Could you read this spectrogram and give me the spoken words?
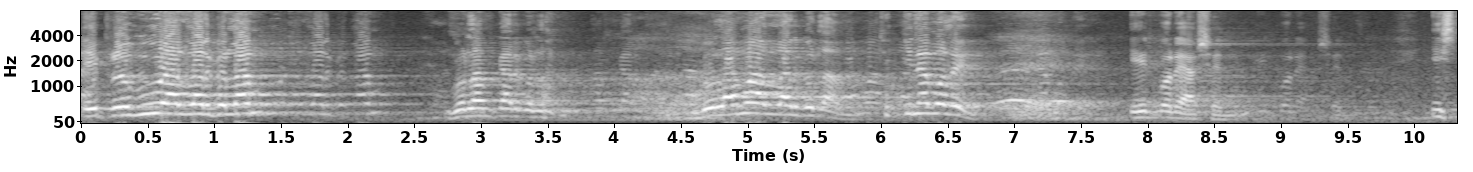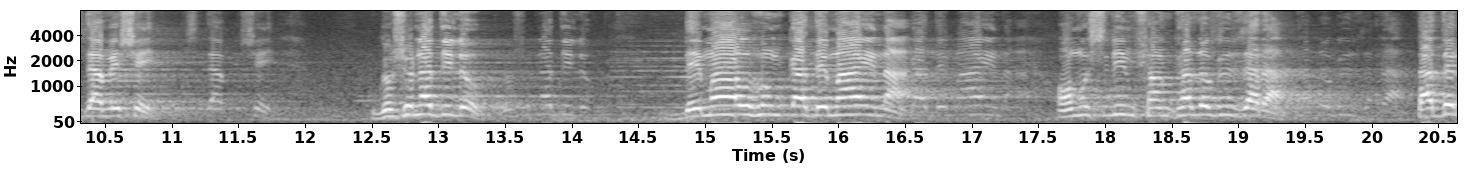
এই প্রভু আল্লাহর গোলাম। গোলাম কার গোলাম? গোলামও আল্লাহর গোলাম। ঠিক কিনা বলেন? এরপরে আসেন। ইসলাম এসে ইসলাম এসে ঘোষণা দিল। ঘোষণা দিল দেমাউহুম কা দেমায় না অমুসলিম সংখ্যালঘু যারা, তাদের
